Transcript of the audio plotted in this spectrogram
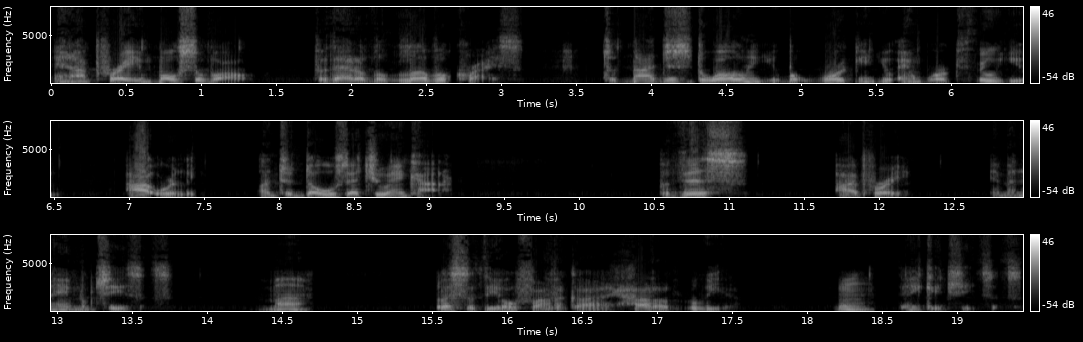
and I pray most of all for that of the love of Christ to not just dwell in you, but work in you and work through you outwardly unto those that you encounter. But this I pray in the name of Jesus. Man, blessed thee, O Father God. Hallelujah. Mm, thank you, Jesus.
